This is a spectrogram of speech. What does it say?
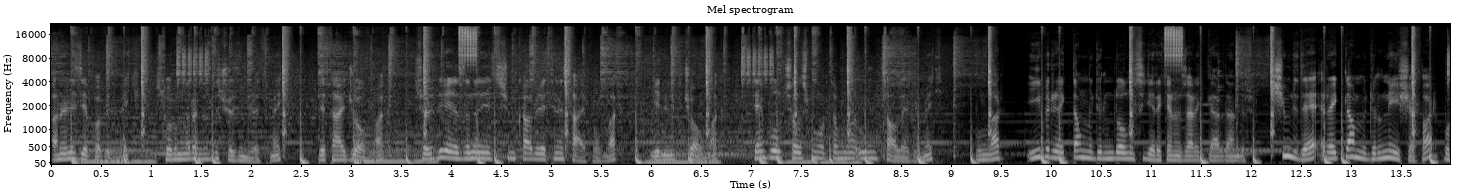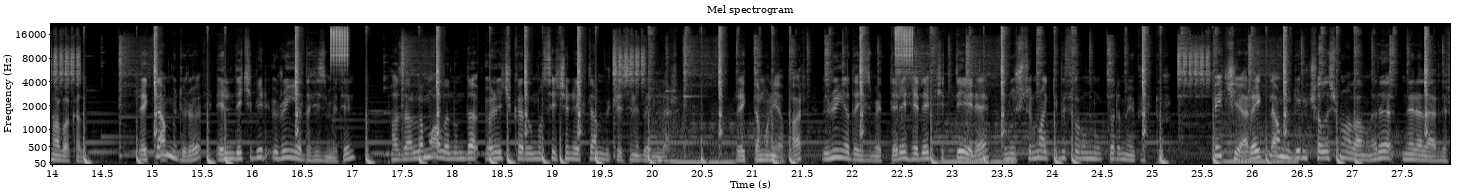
Analiz yapabilmek, sorunlara hızlı çözüm üretmek, detaycı olmak, sözlü ve yazılı iletişim kabiliyetine sahip olmak, yenilikçi olmak, tempolu çalışma ortamına uyum sağlayabilmek, bunlar iyi bir reklam müdüründe olması gereken özelliklerdendir. Şimdi de reklam müdürü ne iş yapar buna bakalım. Reklam müdürü elindeki bir ürün ya da hizmetin pazarlama alanında öne çıkarılması için reklam bütçesini belirler. Reklamını yapar, ürün ya da hizmetleri hedef kitle ile buluşturmak gibi sorumlulukları mevcuttur. Peki ya reklam müdürü çalışma alanları nerelerdir?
